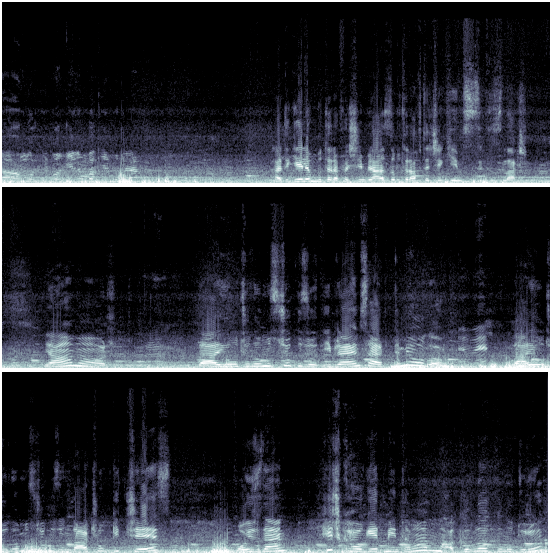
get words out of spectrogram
Yağmur İbo gelin bakayım buraya. Hadi gelin bu tarafa şimdi biraz da bu tarafta çekeyim sizi kızlar. Yağmur. Daha yolculuğumuz çok uzun. İbrahim Serp değil mi oğlum? Evet. Daha yolculuğumuz çok uzun. Daha çok gideceğiz. O yüzden hiç kavga etmeyin tamam mı? Akıllı akıllı durun.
